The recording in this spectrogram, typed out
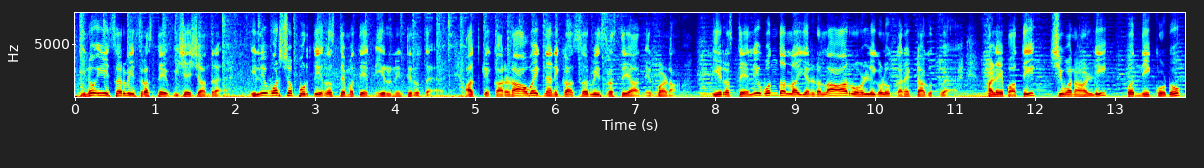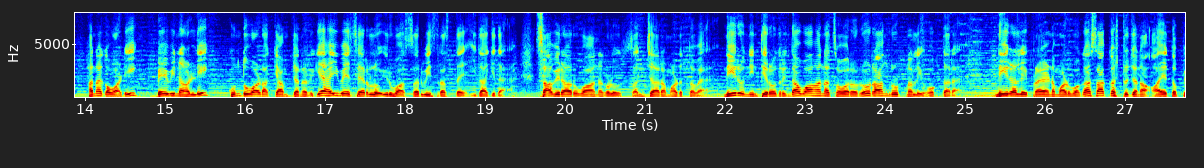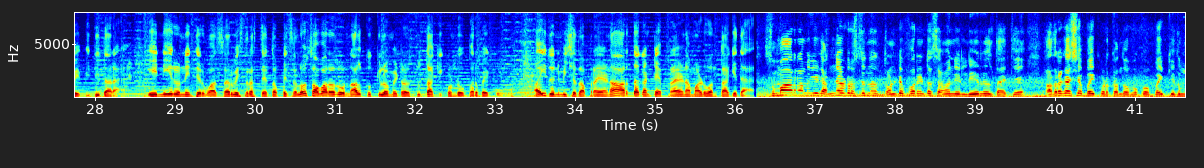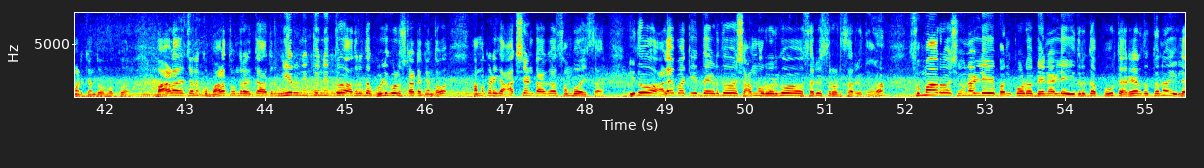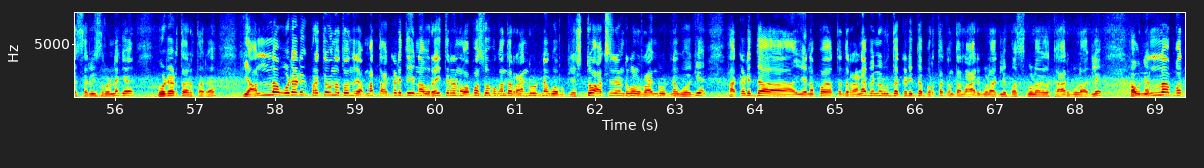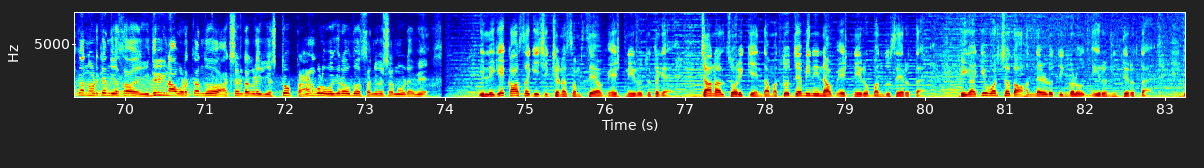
ಇನ್ನು ಈ ಸರ್ವಿಸ್ ರಸ್ತೆ ವಿಶೇಷ ಅಂದ್ರೆ, ಇಲ್ಲಿ ವರ್ಷ ಪೂರ್ತಿ ರಸ್ತೆ ಮಧ್ಯೆ ನೀರು ನಿಂತಿರುತ್ತೆ. ಅದಕ್ಕೆ ಕಾರಣ ಅವೈಜ್ಞಾನಿಕ ಸರ್ವಿಸ್ ರಸ್ತೆಯ ನಿರ್ಮಾಣ. ಈ ರಸ್ತೆಯಲ್ಲಿ ಒಂದಲ್ಲ ಎರಡಲ್ಲ ಆರು ಹಳ್ಳಿಗಳು ಕನೆಕ್ಟ್ ಆಗುತ್ತವೆ ಹಳೇಬಾತಿ, ಶಿವನಹಳ್ಳಿ, ಬನ್ನಿಕೋಡು, ಹನಗವಾಡಿ, ಬೇವಿನಹಳ್ಳಿ, ಕುಂದುವಾಡ ಕ್ಯಾಂಪ್ ಜನರಿಗೆ ಹೈವೇ ಸೇರಲು ಇರುವ ಸರ್ವಿಸ್ ರಸ್ತೆ ಇದಾಗಿದೆ. ಸಾವಿರಾರು ವಾಹನಗಳು ಸಂಚಾರ ಮಾಡುತ್ತವೆ. ನೀರು ನಿಂತಿರೋದ್ರಿಂದ ವಾಹನ ಸವಾರರು ರಾಂಗ್ ರೂಟ್ನಲ್ಲಿ ಹೋಗ್ತಾರೆ. ನೀರಲ್ಲಿ ಪ್ರಯಾಣ ಮಾಡುವಾಗ ಸಾಕಷ್ಟು ಜನ ಆಯತಪ್ಪಿ ಬಿದ್ದಿದ್ದಾರೆ. ಈ ನೀರು ನಿಂತಿರುವ ಸರ್ವಿಸ್ ರಸ್ತೆ ತಪ್ಪಿಸಲು ಸವಾರರು ನಾಲ್ಕು ಕಿಲೋಮೀಟರ್ ಸುತ್ತಾಕಿಕೊಂಡು ಬರಬೇಕು. ಐದು ನಿಮಿಷದ ಪ್ರಯಾಣ, ಅರ್ಧ ಗಂಟೆ ಪ್ರಯಾಣ ಮಾಡುವಂತಾಗಿದೆ. ಸುಮಾರು ನಮಗೆ ಈಗ ಹನ್ನೆರಡು ವರ್ಷದಿಂದ ಟ್ವೆಂಟಿ ಫೋರ್ ಇಂಟು ಸೆವೆನ್ ಇಲ್ಲಿ ನೀರು ನಿಲ್ತೈತಿ ಅದ್ರಾಗಷ್ಟೇ ಬೈಕ್ ಹೊಡ್ಕೊಂಡು ಹೋಗ್ಬೇಕು ಬೈಕ್ ಇದು ಮಾಡ್ಕೊಂಡು ಹೋಗ್ಬೇಕು. ಭಾಳ ಜನಕ್ಕೆ ಭಾಳ ತೊಂದರೆ ಆಗುತ್ತೆ. ಅದ್ರ ನೀರು ನಿಂತು ನಿಂತು ಅದರಿಂದ ಗುಳಿಗಳು ಸ್ಟಾರ್ಟ್ ಆಗ್ಯಂತವು ನಮ್ಮ ಕಡೆಗೆ ಆಕ್ಸಿಡೆಂಟ್ ಆಗೋ ಸಂಭವ ಸರ್ ಇದು ಹಳೇಬಾತಿಯಿಂದ ಹಿಡಿದು ಶಾಮನೂರ್ವರೆಗೂ ಸರ್ವಿಸ್ ರೋಡ್ ಸರ್ ಇದು. ಸುಮಾರು ಶಿವನಹಳ್ಳಿ, ಬನ್ಕೋಡು, ಬೇನಹಳ್ಳಿ ಇದ್ರದ್ದು ಪೂರ್ತಿ ಹರಿಹರದ್ದನ್ನು ಇಲ್ಲೇ ಸರ್ವಿಸ್ ರೋಡ್ನಾಗೆ ಓಡಾಡ್ತಾ ಇರ್ತಾರೆ. ಎಲ್ಲ ಓಡಾಡಿಗೆ ಪ್ರತಿಯೊಂದು ತೊಂದರೆ. ಮತ್ತು ಆ ಕಡೆದು ನಾವು ರೈತರನ್ನು ವಾಪಸ್ ಹೋಗ್ಬೇಕಂದ್ರೆ ರಾಂಗ್ ರೂಟ್ನಾಗ ಹೋಗ್ಬೇಕು. ಎಷ್ಟೋ ಆಕ್ಸಿಡೆಂಟ್ಗಳು ರಾಂಗ್ ರೂಟ್ನಾಗ ಹೋಗಿ, ಆ ಕಡಿದ್ದ ಏನಪ್ಪ ಅಂತಂದ್ರೆ ರಾಣೆಬೆನ್ನೂರದ ಕಡಿದ್ದ ಬರ್ತಕ್ಕಂಥ ಲಾರಿಗಳಾಗಲಿ ಬಸ್ಗಳಾಗಲಿ ಕಾರ್ಗಳಾಗಲಿ, ಅವನ್ನೆಲ್ಲ ಬದ್ಕೊಂಡು ನೋಡ್ಕೊಂಡು ಎಸ, ಇದ್ರಿಗೆ ನಾವು ಹೊಡ್ಕೊಂಡು ಆಕ್ಸಿಡೆಂಟ್ಗಳಿಗೆ ಎಷ್ಟೋ ಪ್ರಾಣಗಳು ಹೋಗಿರೋದು ಸನ್ನಿವೇಶ ನೋಡೇವಿ. ಇಲ್ಲಿಗೆ ಖಾಸಗಿ ಶಿಕ್ಷಣ ಸಂಸ್ಥೆಯ ವೇಸ್ಟ್ ನೀರು ಜೊತೆಗೆ ಚಾನಲ್ ಸೋರಿಕೆಯಿಂದ ಮತ್ತು ಜಮೀನಿನ ವೇಸ್ಟ್ ನೀರು ಬಂದು ಸೇರುತ್ತೆ. ಹೀಗಾಗಿ ವರ್ಷದ ಹನ್ನೆರಡು ತಿಂಗಳು ನೀರು ನಿಂತಿರುತ್ತೆ.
